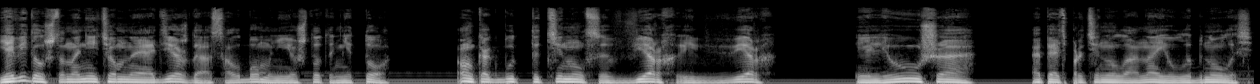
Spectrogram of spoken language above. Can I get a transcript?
Я видел, что на ней темная одежда, а с лбом у нее что-то не то. Он как будто тянулся вверх и вверх. «Илюша!» — опять протянула она и улыбнулась.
